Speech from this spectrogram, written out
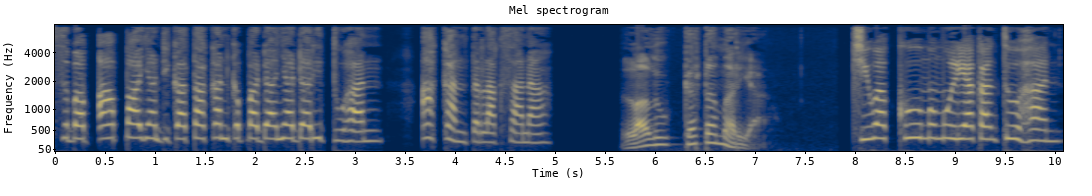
sebab apa yang dikatakan kepadanya dari Tuhan akan terlaksana. Lalu kata Maria, Jiwaku memuliakan Tuhan,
